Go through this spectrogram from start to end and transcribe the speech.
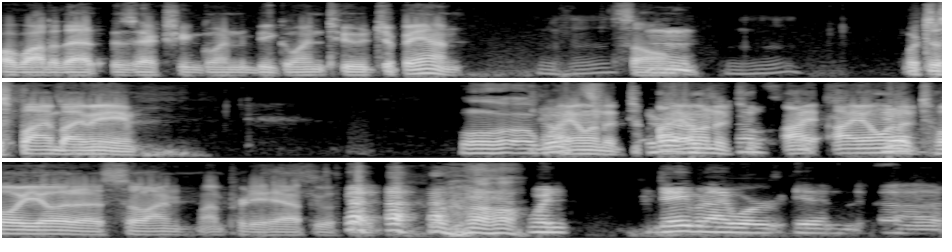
a lot of that is actually going to be going to Japan. Mm-hmm. So, mm-hmm. which is fine by me. Well, uh, I own a I own a I, I own a Toyota, so I'm I'm pretty happy with it. when Dave and I were in uh,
